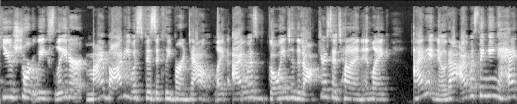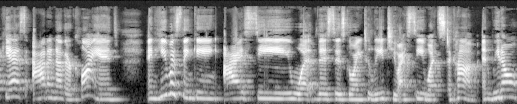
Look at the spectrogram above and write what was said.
few short weeks later, my body was physically burnt out. Like I was going to the doctors a ton and like, I didn't know that. I was thinking, heck yes, add another client. And he was thinking, I see what this is going to lead to. I see what's to come. And we don't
